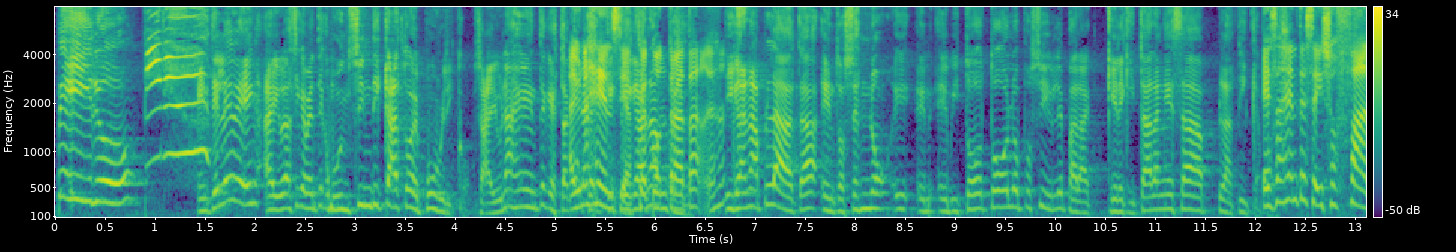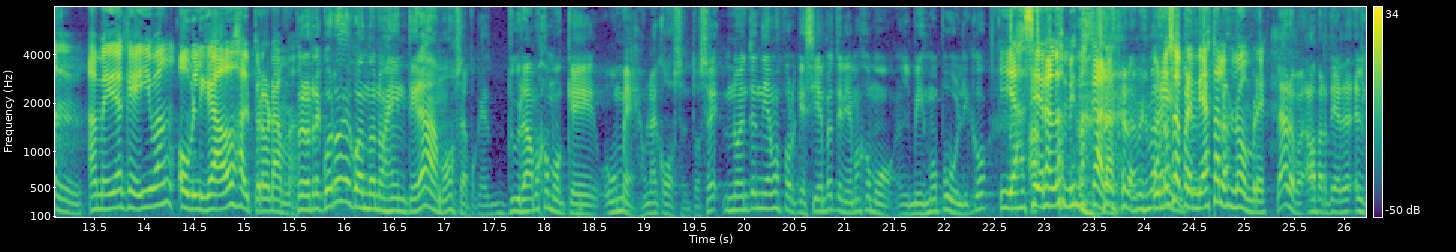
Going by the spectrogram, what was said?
Pero, en Televen hay básicamente como un sindicato de público. O sea, hay una gente que está Hay una agencia que contrata, ajá. y gana plata, entonces no evitó todo lo posible para que le quitaran esa platica. pues. Esa gente se hizo fan a medida que iban obligados al programa. Pero recuerdo que cuando nos enteramos, o sea, porque duramos como que un mes, una cosa, entonces no entendíamos por qué siempre teníamos como el mismo público. y así eran las mismas caras. La misma Uno se aprendía hasta los nombres. Claro, aparte el, el,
